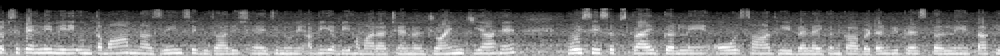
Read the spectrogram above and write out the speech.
سب سے پہلے میری ان تمام ناظرین سے گزارش ہے جنہوں نے ابھی ابھی ہمارا چینل جوائن کیا ہے، وہ اسے سبسکرائب کر لیں اور ساتھ ہی بیل آئیکن کا بٹن بھی پریس کر لیں تاکہ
